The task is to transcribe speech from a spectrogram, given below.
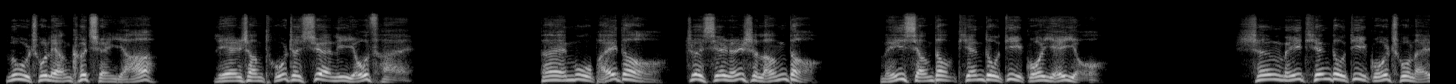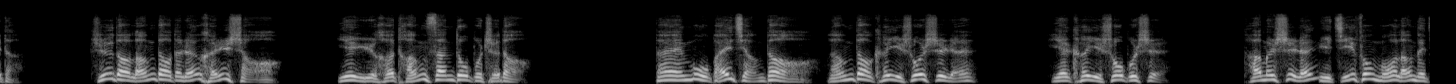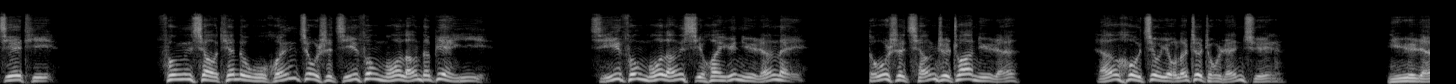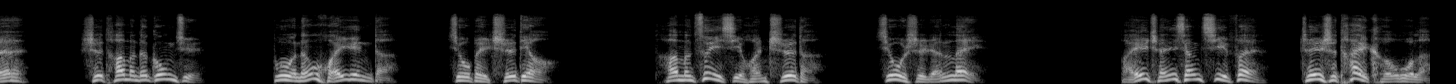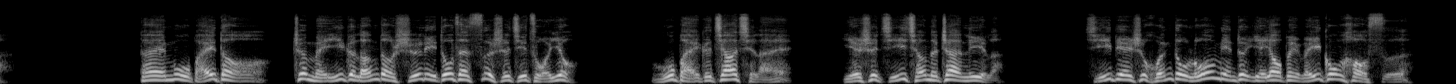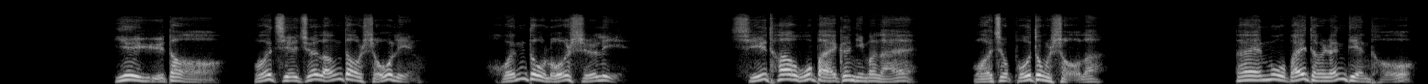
露出两颗犬牙，脸上涂着绚丽油彩。戴沐白道：“这些人是狼道，没想到天斗帝国也有。身为天斗帝国出来的，知道狼道的人很少。叶雨和唐三都不知道。”戴沐白讲道：“狼道可以说是人，也可以说不是。”他们是人与疾风魔狼的阶梯，风啸天的武魂就是疾风魔狼的变异。疾风魔狼喜欢与女人类，都是强制抓女人，然后就有了这种人群。女人是他们的工具，不能怀孕的就被吃掉。他们最喜欢吃的就是人类。白沉香气愤，真是太可恶了。戴沐白道：“这每一个狼道实力都在四十级左右，五百个加起来也是极强的战力了。即便是魂斗罗面对，也要被围攻耗死。”夜雨道：“我解决狼道首领，魂斗罗实力，其他五百个你们来，我就不动手了。”戴沐白等人点头。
